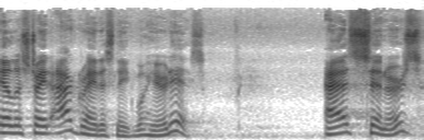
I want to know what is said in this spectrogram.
illustrate our greatest need? Well, here it is. As sinners,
